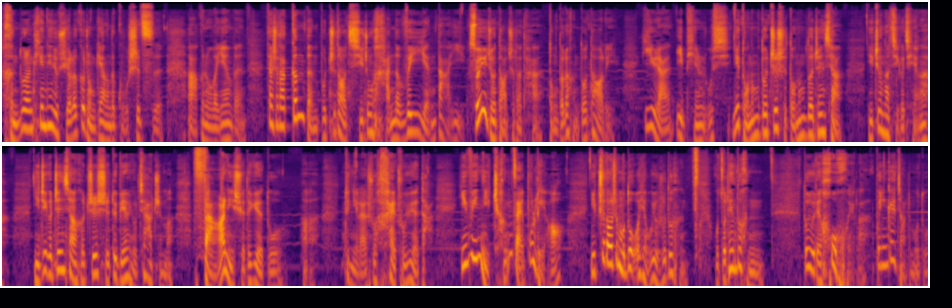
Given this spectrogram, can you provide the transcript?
很多人天天就学了各种各样的古诗词啊，各种文言文，但是他根本不知道其中含的微言大义，所以就导致了他懂得了很多道理，依然一贫如洗。你懂那么多知识，懂那么多真相，你挣到几个钱啊？你这个真相和知识对别人有价值吗？反而你学的越多。啊，对你来说害处越大，因为你承载不了。你知道这么多，哎呀，我有时候都很，我昨天都很，都有点后悔了，不应该讲这么多。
